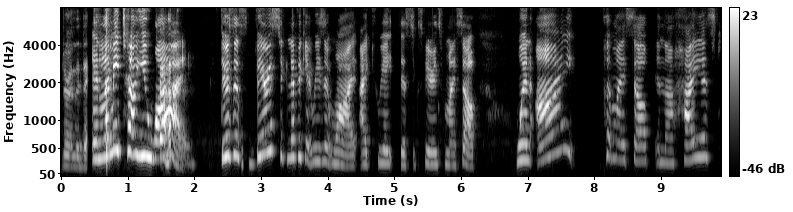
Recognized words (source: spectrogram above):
during the day and let me tell you why. There's this very significant reason why i create this experience for myself. When i put myself in the highest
